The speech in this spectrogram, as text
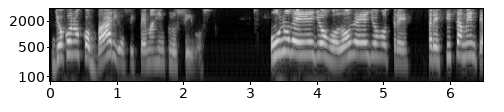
Yo conozco varios sistemas inclusivos. Uno de ellos o dos de ellos o tres precisamente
